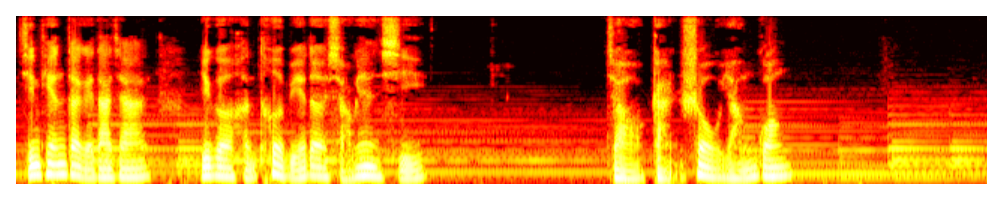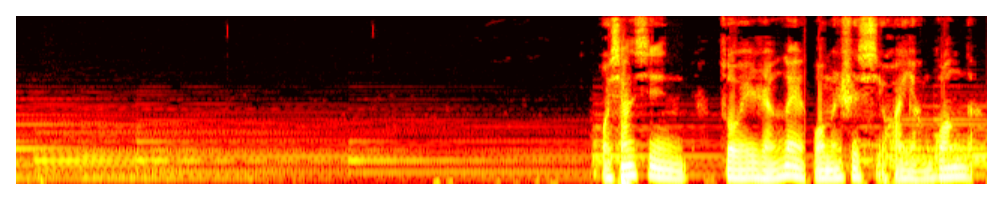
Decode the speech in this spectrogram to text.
今天带给大家一个很特别的小练习，叫感受阳光。我相信，作为人类，我们是喜欢阳光的。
